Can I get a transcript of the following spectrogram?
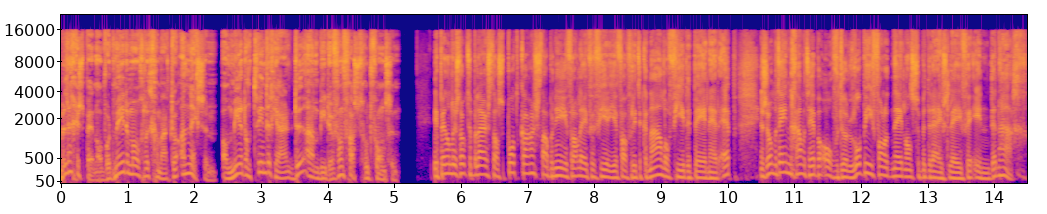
Beleggerspanel wordt mede mogelijk gemaakt door Annexum. Al meer dan 20 jaar de aanbieder van vastgoedfondsen. Dit panel is ook te beluisteren als podcast. Abonneer je vooral even via je favoriete kanaal of via de BNR-app. En zometeen gaan we het hebben over de lobby van het Nederlandse bedrijfsleven in Den Haag.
